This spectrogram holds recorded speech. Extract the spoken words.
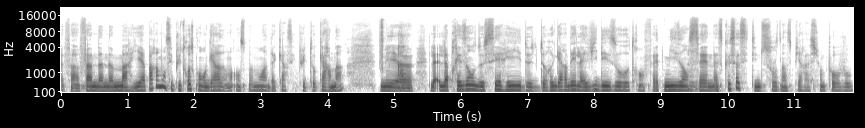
enfin femme d'un homme marié. Apparemment, c'est plus trop ce qu'on regarde en, en ce moment à Dakar, c'est plutôt karma. Mais Ah. euh, la, la présence de séries, de, de regarder la vie des autres, en fait, mise Mm. en scène. Est-ce que ça, c'est une source d'inspiration pour vous?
